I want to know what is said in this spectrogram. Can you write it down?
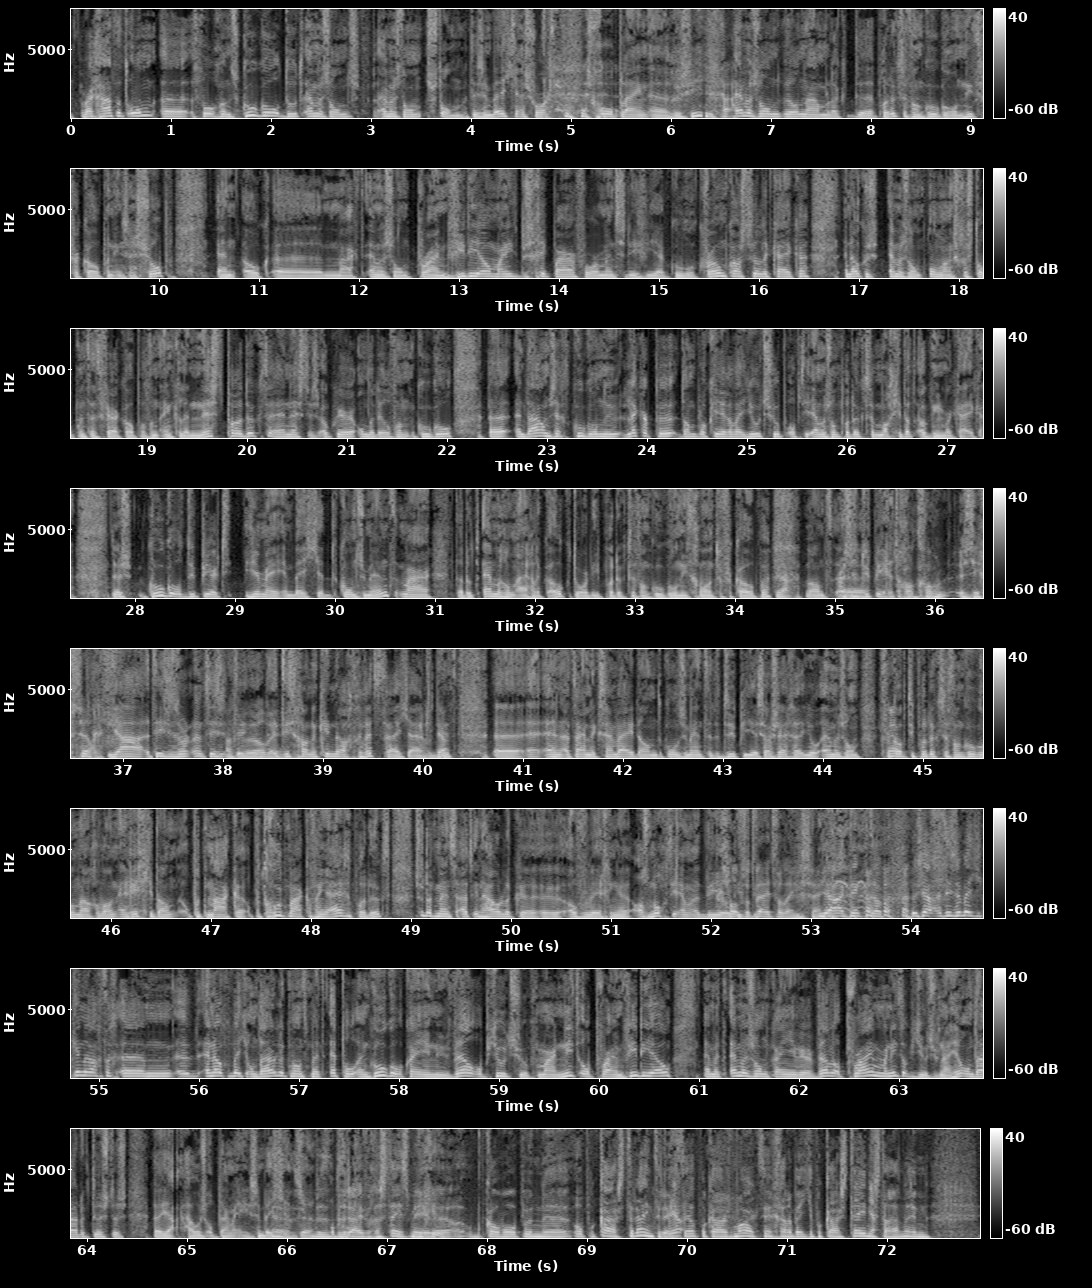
Waar gaat het om? Uh, volgens Google doet Amazon, Amazon stom. Het is een beetje een soort schoolplein-ruzie. Uh, ja. Amazon wil namelijk de producten van Google niet verkopen in zijn shop. En ook uh, maakt Amazon Prime Video maar niet beschikbaar voor mensen die via Google Chromecast willen kijken. En ook is Amazon onlangs gestopt met het verkopen van enkele Nest-producten. Nest is ook weer onderdeel van Google. Uh, en daarom zegt Google nu: lekker pu, dan blokkeren wij YouTube op die Amazon-producten. Mag je dat ook niet meer kijken? Dus Google dupeert hiermee een beetje de consument. Maar dat doet Amazon eigenlijk ook door die producten van Google niet gewoon te verkopen. Ja, Want, maar ze uh, duperen toch ook gewoon zichzelf? Ja, het is, een soort, het is, het, het, het is gewoon een kinderachtig wedstrijdje eigenlijk. Ja. Dit. Uh, en uiteindelijk zijn wij dan de consumenten de dupe. Je zou zeggen, joh, Amazon, verkoop ja. die producten van Google nou gewoon. En richt je dan op het, maken, op het goed maken van je eigen product. Zodat mensen uit inhoudelijke uh, overwegingen alsnog die. die ik geloof die, dat wij het wel eens zijn. Ja, ik denk het ook. dus ja, het is een beetje kinderachtig. Um, en ook een beetje onduidelijk. Want met Apple en Google kan je nu wel op YouTube, maar niet op Prime Video. En met Amazon kan je weer wel op Prime, maar niet op YouTube. Nou, heel onduidelijk dus. Dus uh, ja, hou eens op daarmee. Is een beetje ja, dus de bedrijven gaan steeds meer uh, komen op, een, uh, op elkaars terrein terecht. Ja. Op elkaars markt. En gaan een beetje op elkaars tenen ja. staan. En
